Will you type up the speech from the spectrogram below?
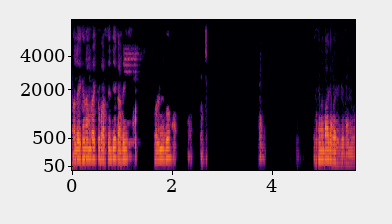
তাহলে এখানে আমরা একটু বাড়তি দিয়ে কাটিং করে নিব। এখানে দাগে দাগে কেটে নিব।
